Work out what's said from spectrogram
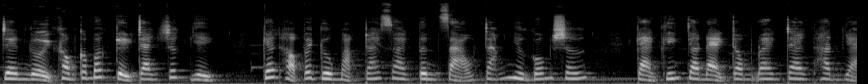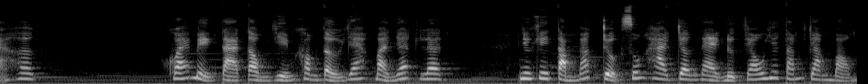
Trên người không có bất kỳ trang sức gì kết hợp với gương mặt trái xoan tinh xảo trắng như gốm sứ, càng khiến cho nàng trông đoan trang thanh nhã hơn. Khóe miệng tạ tòng diễm không tự giác mà nhếch lên. Nhưng khi tầm mắt trượt xuống hai chân nàng được giấu dưới tấm chăn mỏng,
